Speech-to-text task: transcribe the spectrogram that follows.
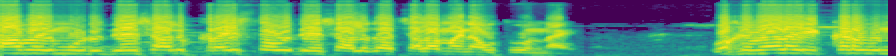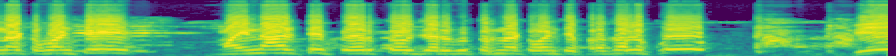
యాభై మూడు దేశాలు క్రైస్తవ దేశాలుగా చలామణి అవుతూ ఉన్నాయి. ఒకవేళ ఇక్కడ ఉన్నటువంటి మైనారిటీ పేరుతో జరుగుతున్నటువంటి ప్రజలకు ఏ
